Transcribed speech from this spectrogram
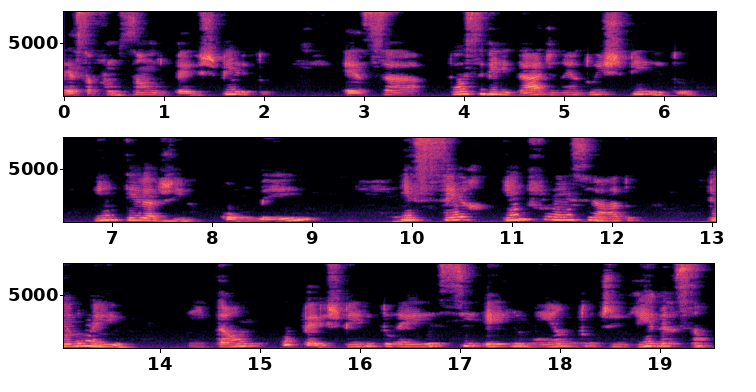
essa função do perispírito, essa possibilidade né, do espírito interagir com o meio e ser influenciado pelo meio. Então, o perispírito é esse elemento de ligação.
